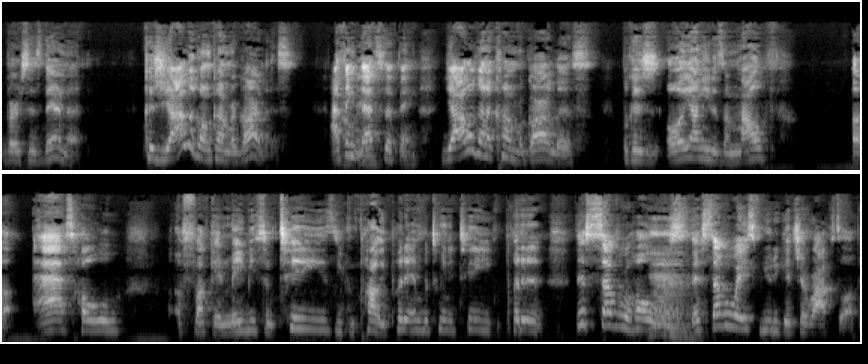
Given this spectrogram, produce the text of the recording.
versus their nut? Because y'all are gonna come regardless. I think mean- that's the thing. Y'all are gonna come regardless because all y'all need is a mouth, a asshole, a fucking maybe some titties. You can probably put it in between the titty. You can put it in. There's several holes. Mm. There's several ways for you to get your rocks off,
